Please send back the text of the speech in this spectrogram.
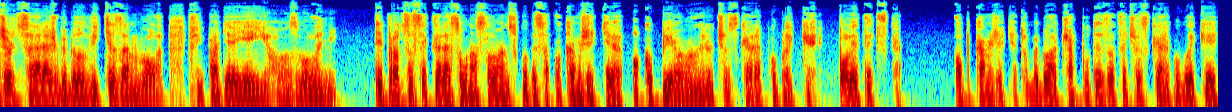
George Sereš by byl vítězem voleb v případě jejího zvolení. Ty procesy, které jsou na Slovensku, by se okamžitě okopírovaly do České republiky. Politické. Okamžitě. To by byla čaputizace České republiky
